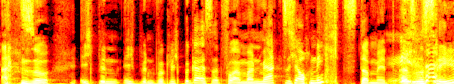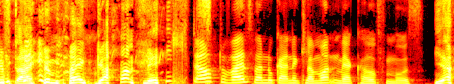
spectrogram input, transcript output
Also, ich bin, ich bin wirklich begeistert. Vor allem, man merkt sich auch nichts damit. Also, es hilft einem bei gar nichts. Doch, du weißt, wann du keine Klamotten mehr kaufen musst. Ja,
